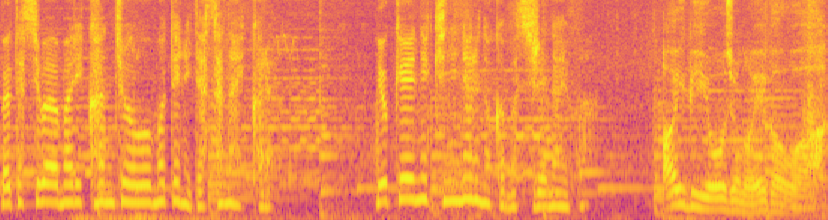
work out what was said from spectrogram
私はあまり感情を表に出さないから余計に気になるのかもしれないわアイビー王女の笑顔は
